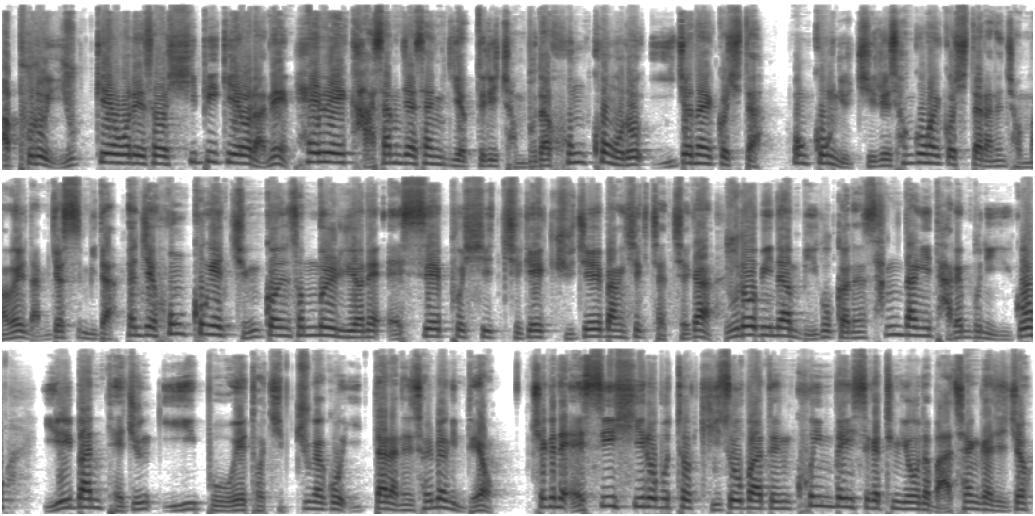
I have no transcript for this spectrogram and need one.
앞으로 6개월에서 12개월 안에 해외 가상자산 기업들이 전부 다 홍콩으로 이전할 것이다. 홍콩 유치를 성공할 것이다라는 전망을 남겼습니다. 현재 홍콩의 증권선물위원회 SFC 측의 규제 방식 자체가 유럽이나 미국과는 상당히 다른 분위기고 일반 대중 이익 보호에 더 집중하고 있다라는 설명인데요. 최근에 SEC로부터 기소받은 코인베이스 같은 경우는 마찬가지죠.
